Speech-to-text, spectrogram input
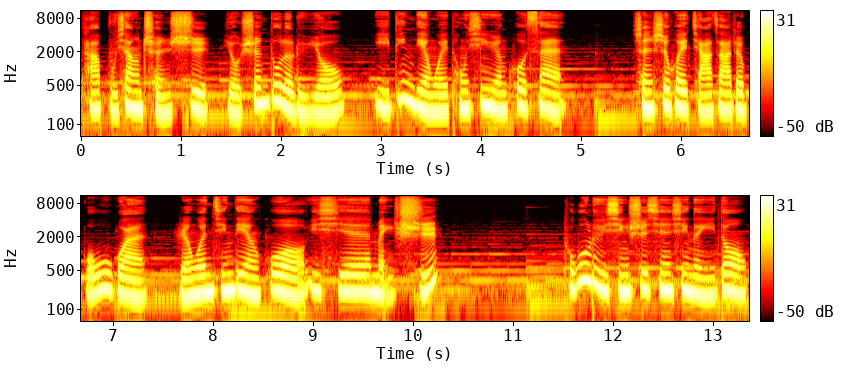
它不像城市有深度的旅游。以定点为同心圆扩散，城市会夹杂着博物馆、人文景点或一些美食。徒步旅行是线性的移动，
